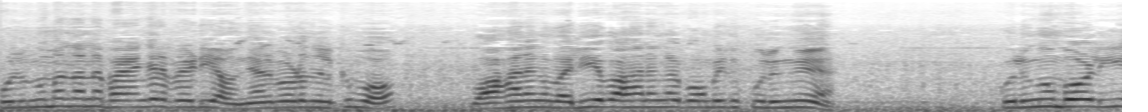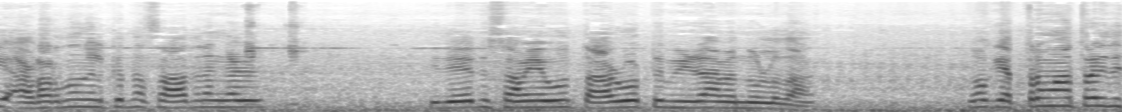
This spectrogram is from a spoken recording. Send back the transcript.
കുലുങ്ങുമ്പോൾ തന്നെ ഭയങ്കര പേടിയാവും. ഞാൻ ഇവിടെ നിൽക്കുമ്പോൾ വാഹനങ്ങൾ വലിയ വാഹനങ്ങൾ പോകുമ്പോൾ ഇത് കുലുങ്ങുകയാണ്. കുലുങ്ങുമ്പോൾ ഈ അടർന്നു നിൽക്കുന്ന സാധനങ്ങൾ ഇതേത് സമയവും താഴോട്ട് വീഴാമെന്നുള്ളതാണ്. നോക്കി എത്രമാത്രം ഇത്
